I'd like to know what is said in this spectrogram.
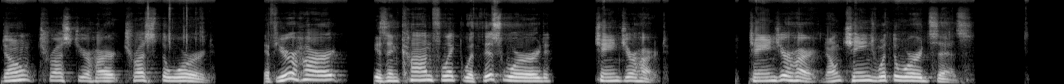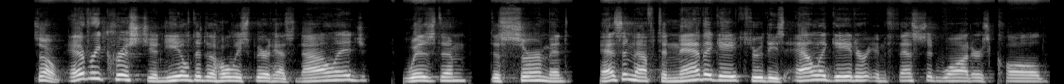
Don't trust your heart, trust the word. If your heart is in conflict with this word, change your heart. Change your heart. Don't change what the word says. So, every Christian yielded to the Holy Spirit has knowledge, wisdom, discernment, has enough to navigate through these alligator infested waters called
